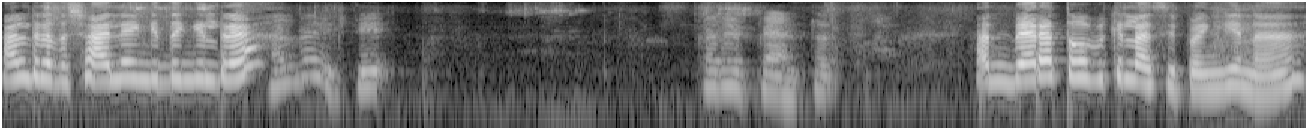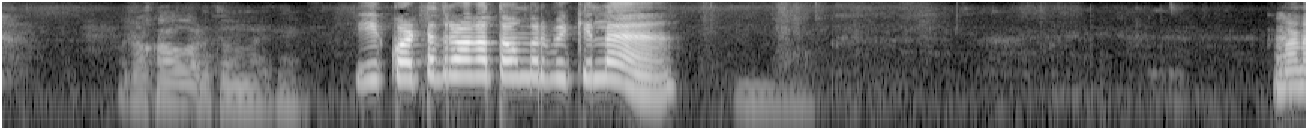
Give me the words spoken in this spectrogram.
ಅಲ್ರಿ ಅದು ಶಾಲೆ ಹೆಂಗಿದ್ದಂಗಿಲ್ರಿ? ಹಂಗೈತಿ ಕರೆ ಪ್ಯಾಂಟ್. ಅದು ಬೇರೆ ತೊಗೋಬೇಕಿಲ್ಲ ಸಿಪ್ಪ ಹಂಗಿನ? ರೊಕ್ಕ ಕೊಡ್ತಂಬೈತಿ ಈಗ ಕೊಟ್ಟದ್ರೊಳಗ ತೊಗೊಂಬರ್ಬೇಕಿಲ್ಲ? ಮಣ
